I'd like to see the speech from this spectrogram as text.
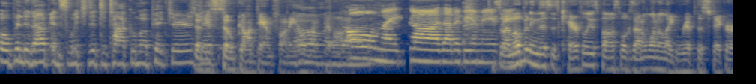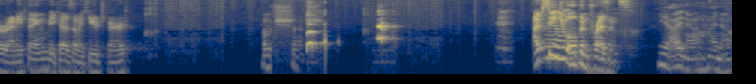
opened it up and switched it to Takuma pictures. That'd be so goddamn funny. Oh, Oh my, my god. God. Oh my God, that'd be amazing. So I'm opening this as carefully as possible because I don't want to like rip the sticker or anything because I'm a huge nerd. Oh shush. I've seen you open presents. yeah, I know, I know.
